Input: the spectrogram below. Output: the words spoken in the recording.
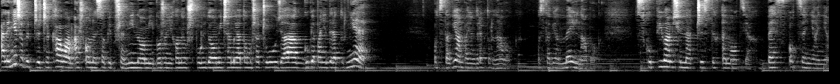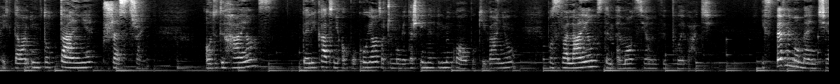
ale nie, żeby czy czekałam, aż one sobie przeminą i Boże, niech one już pójdą i czemu ja to muszę czuć, a głupia Pani Dyrektor. Nie! Odstawiłam Panią Dyrektor na bok. Odstawiłam mail na bok. Skupiłam się na czystych emocjach, bez oceniania ich. Dałam im totalnie przestrzeń. Oddychając, delikatnie opukując, o czym mówię też w innym filmiku o opukiwaniu, pozwalając tym emocjom wypływać. I w pewnym momencie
